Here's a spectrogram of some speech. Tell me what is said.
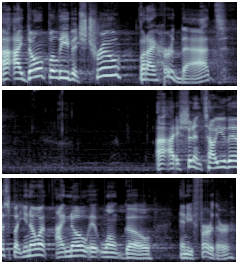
I don't believe it's true, but I heard that. I shouldn't tell you this, but you know what? I know it won't go any further.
